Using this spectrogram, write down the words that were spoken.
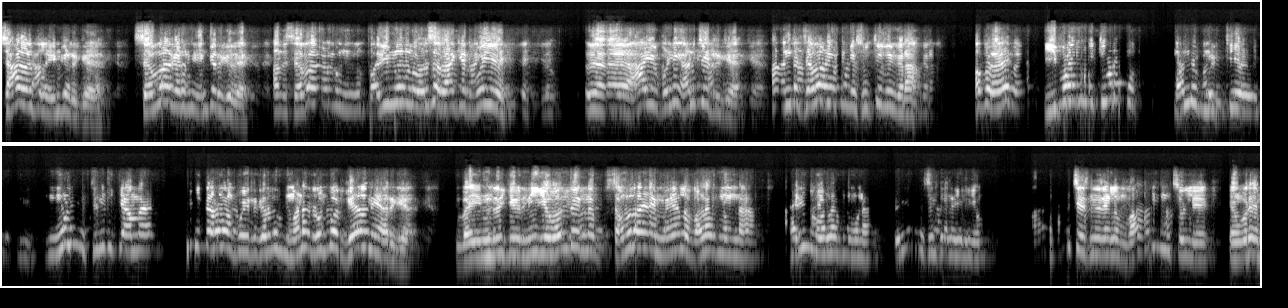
ஜாதகத்துல எங்க இருக்கு? செவ்வாய் கிழமை எங்க இருக்குது? அந்த செவ்வாய் கிழமை பதிமூணு வருஷம் ராக்கெட் போய் ஆய்வு பண்ணி அனுப்பிச்சிட்டு இருக்கு. அந்த செவ்வாய் கிழமை இங்க சுத்துதுங்கிறான். அப்ப இவ்வளவு தூரம் வந்து மூளையை சிந்திக்காம போயிட்டு இருக்கிறது மன ரொம்ப வேதனையா இருக்கு. இன்றைக்கு நீங்க வந்து என்ன சமுதாயம் மேல வளரணும்னா அறிவு வளரணும்னா பெரிய சிந்தனையிலையும் வளரணும்னு சொல்லி என் உரையை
